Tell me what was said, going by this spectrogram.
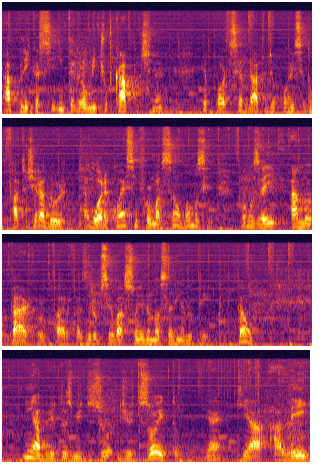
aplica-se integralmente o caput, né? reporte-se a data de ocorrência do fato gerador. Agora, com essa informação, vamos, vamos aí anotar, fazer observações na nossa linha do tempo. Então, em abril de 2018, né, que a, a lei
